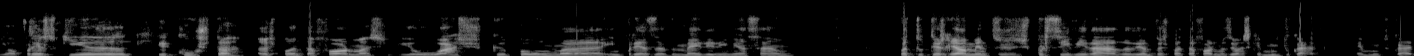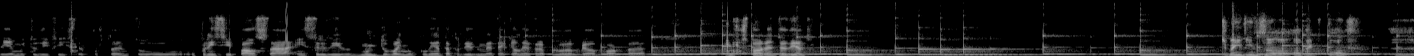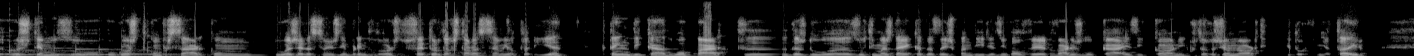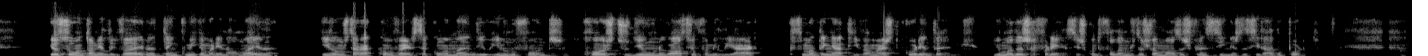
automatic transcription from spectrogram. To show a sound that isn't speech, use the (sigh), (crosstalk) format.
E ao preço que, que custa as plataformas, eu acho que para uma empresa de média dimensão, para tu teres realmente expressividade dentro das plataformas, eu acho que é muito caro. É muito caro e é muito difícil. Portanto, o, principal está em servir muito bem o cliente a partir do momento em que ele entra pela porta do restaurante adentro. Bem-vindos ao, ao DECPOD. Uh, hoje temos o, o, gosto de conversar com duas gerações de empreendedores do setor da restauração e hotelaria, que têm dedicado a parte das duas últimas décadas a expandir e desenvolver vários locais icónicos da região norte e do Vinheteiro. Eu sou António Oliveira, tenho comigo a Marina Almeida e vamos estar à conversa com Amândio e Nuno Fontes, rostos de um negócio familiar que se mantém ativo há mais de 40 anos e uma das referências quando falamos das famosas francinhas da cidade do Porto.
